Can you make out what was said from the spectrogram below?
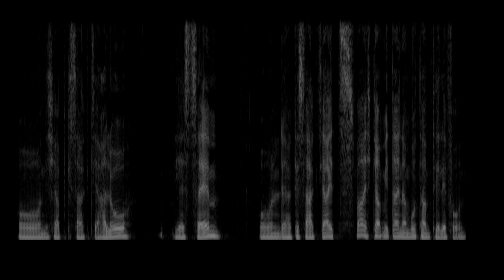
Und ich habe gesagt, ja hallo, hier ist Sam. Und er hat gesagt, ja, jetzt war ich gerade mit deiner Mutter am Telefon.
